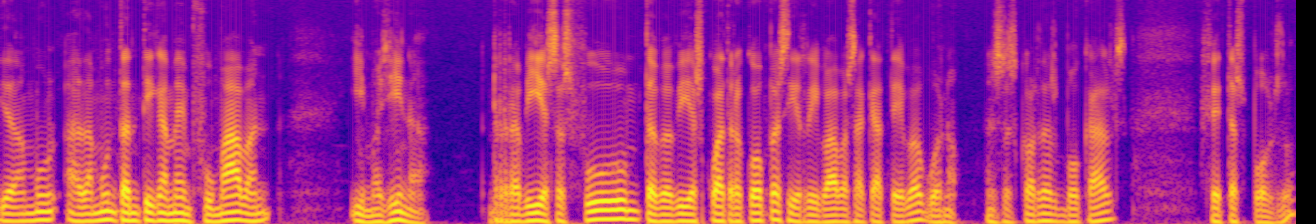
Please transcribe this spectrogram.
i a damunt, a damunt antigament fumaven, imagina, rebies el fum, te bevies quatre copes i arribaves a casa teva, bueno, en les cordes vocals fetes pols, no?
